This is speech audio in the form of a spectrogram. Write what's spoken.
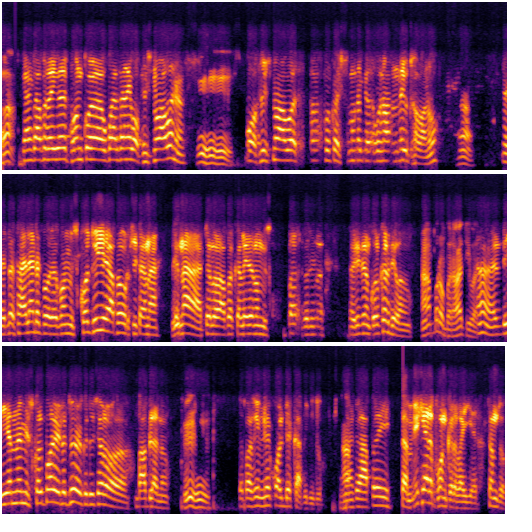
હા? કારણ કે આપણે રવિવારે ફોન ઉપાડતા નહીં ઓફિસ નો આવે ને. ઓફિસ હમ આવે કોઈ કસ્ટમર નહીં ઉઠાવવાનો. હા. એટલે સાયલેન્ટ જ પણ મિસ કોલ જોઈએ આપણે ઓળખીતાના કે ના ચલો આપણે કલેજાનો મિસ કોલ રિટર્ન કોલ કરી દેવાનો. હા બરોબર સાચી વાત. હા ડીએમ ને મિસ કોલ પડ્યો એટલે જોયું કીધું ચલો બાબલાનો. હમ હમ. તો પછી એમને કોલ બેક આપી દીધું. કારણ કે આપણે તમે ક્યારે ફોન કરવા યાર? સમજો.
